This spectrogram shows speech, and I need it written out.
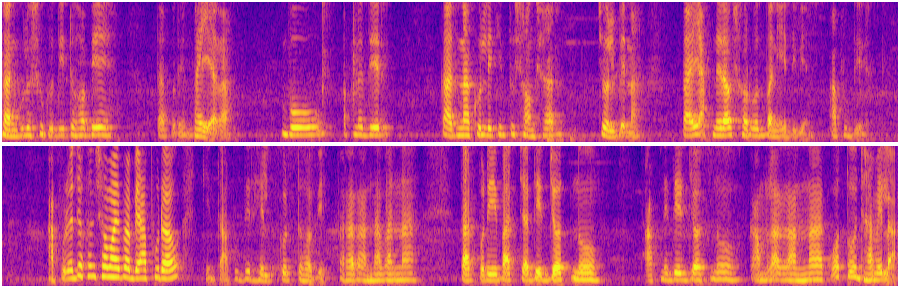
ধানগুলো শুকো দিতে হবে। তারপরে ভাইয়ারা, বউ, আপনাদের কাজ না করলে কিন্তু সংসার চলবে না। তাই আপনারাও শরবত বানিয়ে দিবেন আপুদের। আপুরা যখন সময় পাবে, আপুরাও কিন্তু আপুদের হেল্প করতে হবে। তারা রান্না বান্না তারপরে বাচ্চাদের যত্ন, আপনাদের যত্ন, কামলার রান্না, কত ঝামেলা,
